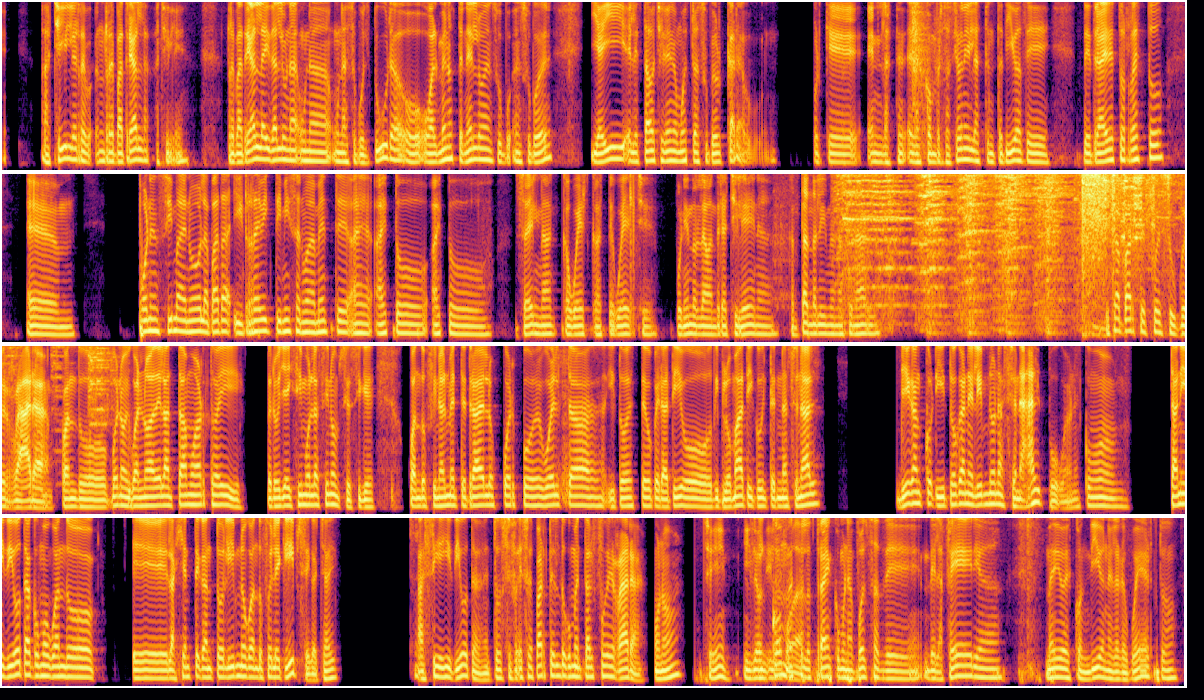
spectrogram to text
a Chile, re- repatriarlas a Chile. Repatriarla y darle una, una- una sepultura o, al menos tenerlos en su, en su poder. Y ahí el Estado chileno muestra su peor cara. po. Porque en las, conversaciones y las tentativas de, de traer estos restos, eh, pone encima de nuevo la pata y revictimiza nuevamente a, a estos, a estos Selknam, Cahuéscar, Tehuelche, poniéndole la bandera chilena, cantando el himno nacional. Esa parte fue súper rara. Cuando, bueno, igual nos adelantamos harto ahí, pero ya hicimos la sinopsis, así que cuando finalmente traen los cuerpos de vuelta y todo este operativo diplomático internacional, llegan y tocan el himno nacional, pues, bueno, es como tan idiota como cuando eh, la gente cantó el himno cuando fue el eclipse, ¿cachai? Así idiota. Entonces, esa parte del documental fue rara, ¿o no? Sí, y, lo, y los los traen como unas bolsas de, de la feria, medio escondidos en el aeropuerto.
